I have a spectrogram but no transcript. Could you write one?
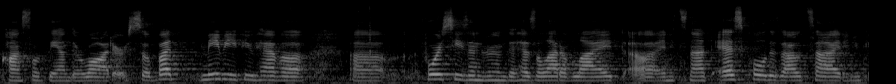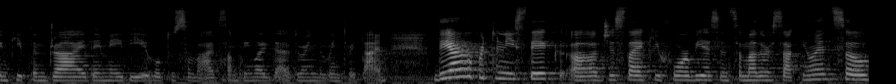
constantly underwater. So, but maybe if you have a, a four season room that has a lot of light uh, and it's not as cold as outside and you can keep them dry, they may be able to survive something like that during the winter time. They are opportunistic, uh, just like euphorbias and some other succulents, so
